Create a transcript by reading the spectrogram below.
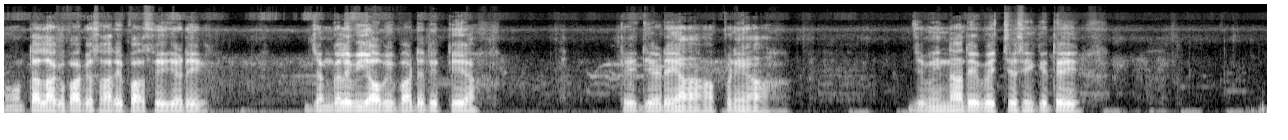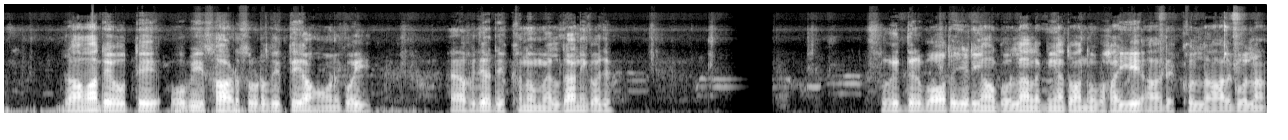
ਹੁਣ ਤਾਂ ਲਗਭਗ ਸਾਰੇ ਪਾਸੇ ਜਿਹੜੇ ਜੰਗਲ ਵੀ ਆ, ਉਹ ਵੀ ਵੱਢ ਦਿੱਤੇ ਆ। ਤੇ ਜਿਹੜੇ ਆ ਆਪਣੇ ਆ ਜ਼ਮੀਨਾਂ ਦੇ ਵਿੱਚ ਅਸੀਂ ਕਿਤੇ ਰਾਵਾਂ ਦੇ ਉੱਤੇ ਉਹ ਵੀ ਸਾੜ ਸੁੱਟ ਦਿੱਤੇ ਆ, ਹੁਣ ਕੋਈ ਇਹੋ ਜਿਹਾ ਦੇਖਣ ਨੂੰ ਮਿਲਦਾ ਨਹੀਂ ਕੁਝ। ਸੋ ਇੱਧਰ ਬਹੁਤ ਜਿਹੜੀਆਂ ਉਹ ਗੋਲਾਂ ਲੱਗੀਆਂ ਤੁਹਾਨੂੰ ਵਿਖਾਈਏ ਆ ਦੇਖੋ ਲਾਲ ਗੋਲਾਂ।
